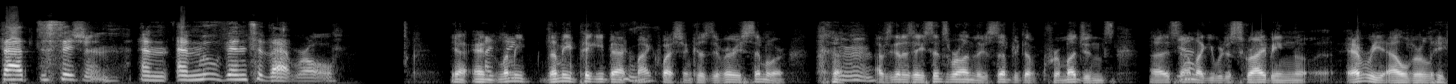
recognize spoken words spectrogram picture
that decision and and move into that role? Yeah, and I let think- me let me piggyback my question because they're very similar. Mm. I was going to say, since we're on the subject of curmudgeons, uh, it sounded Yeah. like you were describing uh, every elderly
